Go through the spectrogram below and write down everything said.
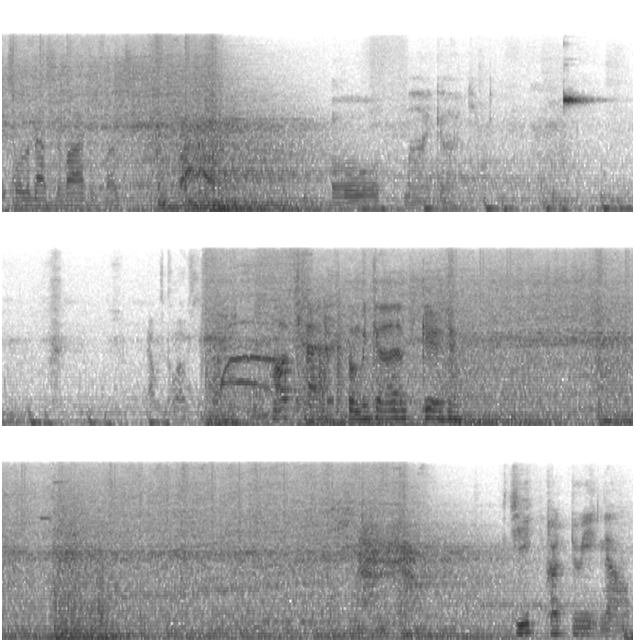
It's all about survival, folks. oh my god. That was close. Oh god, oh my god, I'm See part 3 now.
